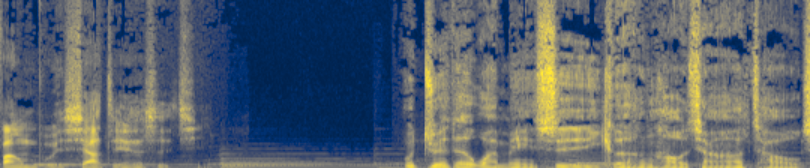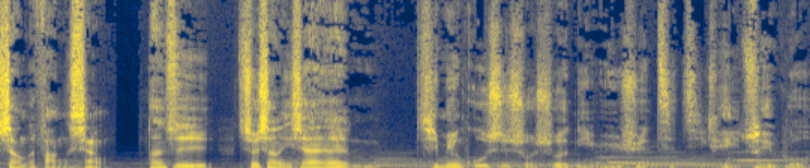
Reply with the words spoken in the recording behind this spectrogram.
放不下这件事情，我觉得完美是一个很好想要朝向的方向，但是就像你现在前面故事所说，你允许自己可以脆弱，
